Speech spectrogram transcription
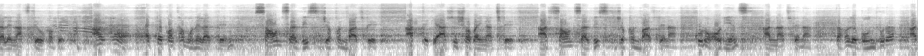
তালে নাচতেও হবে। আর হ্যাঁ একটা কথা মনে রাখবেন সাউন্ড সার্ভিস যখন বাজবে, আট থেকে আশি সবাই নাচবে। আর সাউন্ড সার্ভিস যখন বাজবে না, কোনো অডিয়েন্স আর নাচবে না। তাহলে বন্ধুরা, আর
